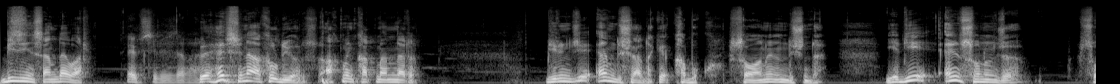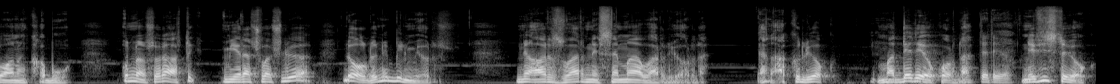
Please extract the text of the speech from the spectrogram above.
biz insanda var. Hepsi bizde var. Ve hepsine akıl diyoruz. Aklın katmanları. Birinci en dışarıdaki kabuk. Soğanın en dışında. Yedi en sonuncu soğanın kabuğu. Ondan sonra artık miraç başlıyor. Ne olduğunu bilmiyoruz. Ne arz var ne sema var diyor orada. Yani akıl yok. Madde de yok orada. Madde de yok. Nefis de yok.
